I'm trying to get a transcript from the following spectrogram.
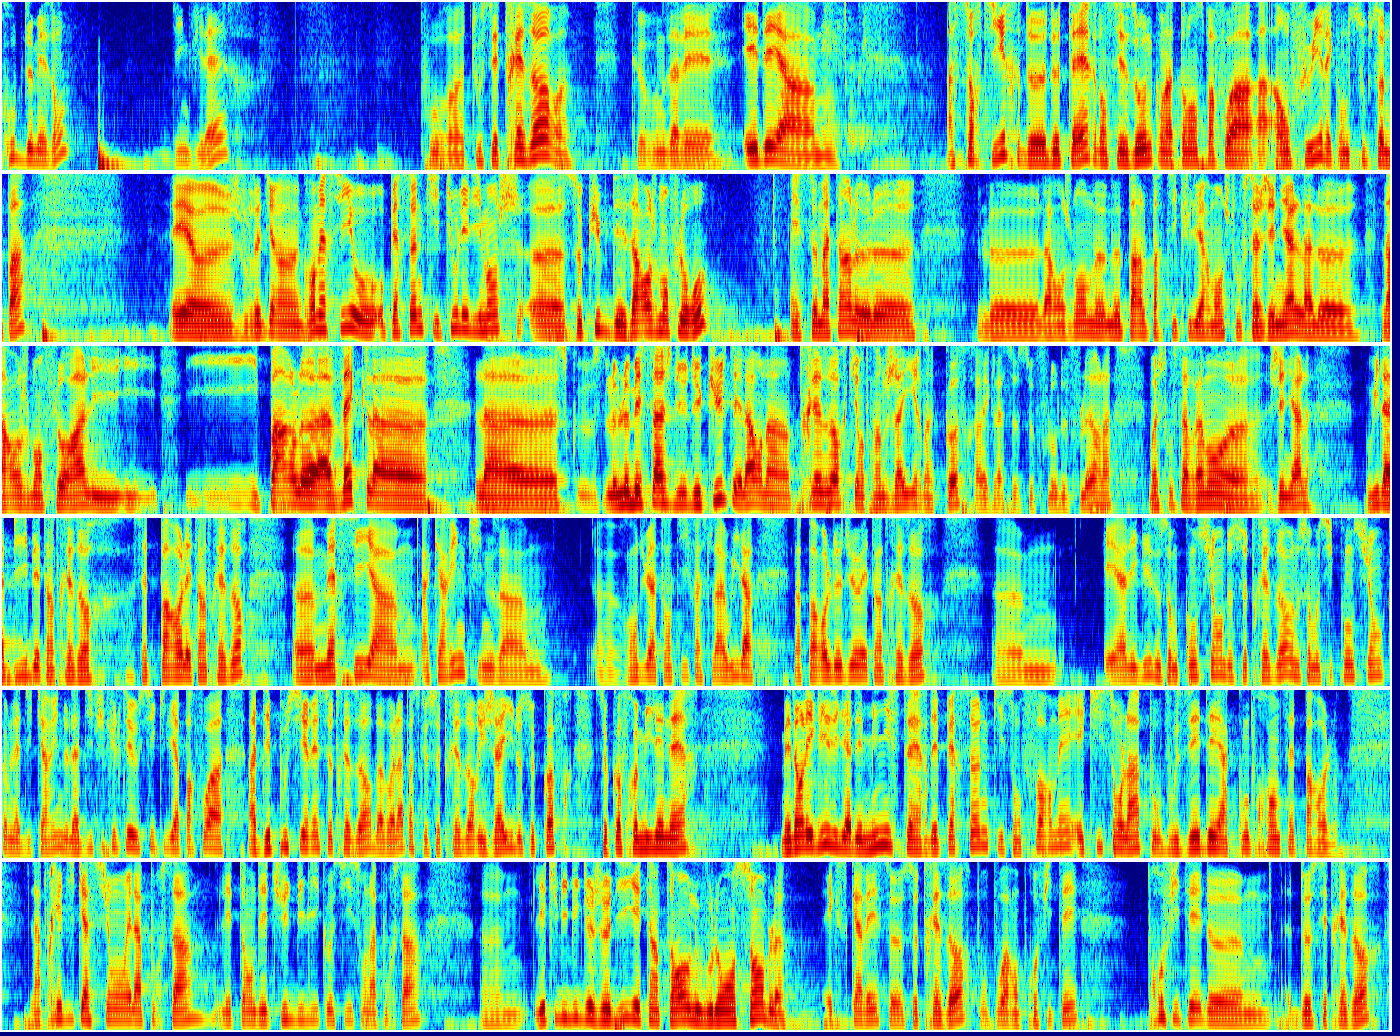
groupe de maison, Dingviller, pour euh, tous ces trésors que vous nous avez aidés à, à sortir de, terre dans ces zones qu'on a tendance parfois à, enfouir et qu'on ne soupçonne pas. Et euh, je voudrais dire un grand merci aux, personnes qui tous les dimanches euh, s'occupent des arrangements floraux. Et ce matin, le- l'arrangement me, parle particulièrement. Je trouve ça génial. Là, l'arrangement floral, il, parle avec le, message du, culte. Et là, on a un trésor qui est en train de jaillir d'un coffre avec là, ce, flot de fleurs. Là. Moi, je trouve ça vraiment euh, génial. Oui, la Bible est un trésor. Cette parole est un trésor. Euh, merci à, Karine qui nous a euh, rendu attentifs à cela. Oui, la, la parole de Dieu est un trésor. Euh, et à l'Église, nous sommes conscients de ce trésor. Nous sommes aussi conscients, comme l'a dit Karine, de la difficulté aussi qu'il y a parfois à, dépoussiérer ce trésor. Ben voilà, parce que ce trésor, il jaillit de ce coffre, ce coffre millénaire. Mais dans l'Église, il y a des ministères, des personnes qui sont formées et qui sont là pour vous aider à comprendre cette parole. La prédication est là pour ça. Les temps d'études bibliques aussi sont là pour ça. Euh, L'étude biblique de jeudi est un temps où nous voulons ensemble excaver ce trésor pour pouvoir en profiter, profiter de, de ces trésors.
